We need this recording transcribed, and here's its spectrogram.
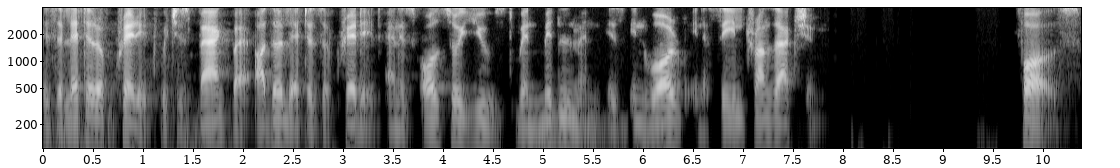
is a letter of credit which is backed by other letters of credit and is also used when middleman is involved in a sale transaction. False.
